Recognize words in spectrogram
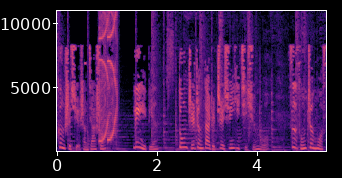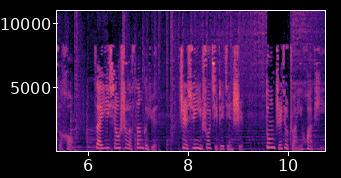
更是雪上加霜。另一边，东直正带着志勋一起巡逻。自从郑墨死后，在一消失了三个月。志勋一说起这件事，东直就转移话题，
